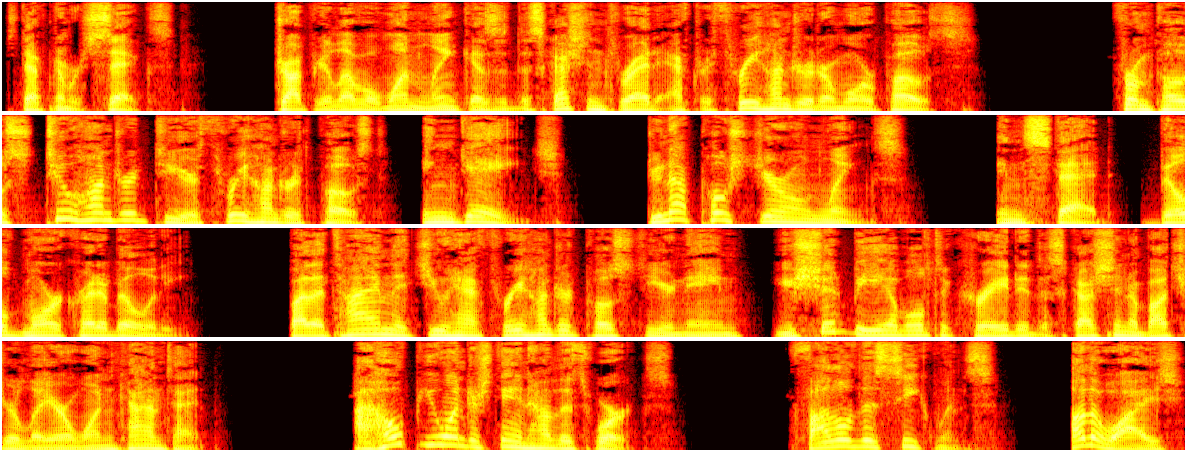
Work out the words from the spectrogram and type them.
Step number 6. Drop your level 1 link as a discussion thread after 300 or more posts. From post 200 to your 300th post, engage. Do not post your own links. Instead, build more credibility. By the time that you have 300 posts to your name, you should be able to create a discussion about your layer 1 content. I hope you understand how this works. Follow this sequence. Otherwise,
